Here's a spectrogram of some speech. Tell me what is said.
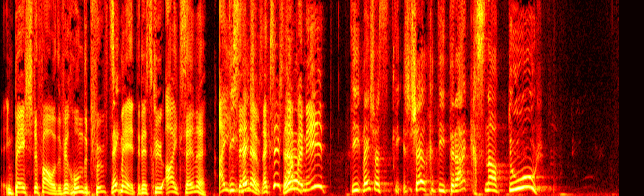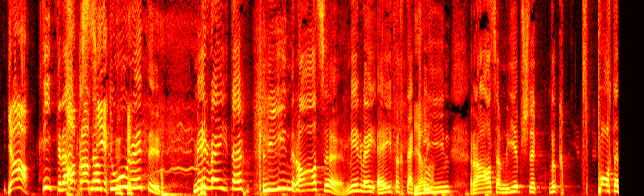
im besten Fall, oder vielleicht 150 Nein. Meter, hast du das Gefühl, ah, ich sehe ihn. Ah, ich sehe ihn. Dann siehst du ja. eben nicht. Die, weißt du was, die, Schelke, die Drecksnatur. Ja! Die. Drecksnatur wieder. Wir wollen den kleinen Rasen. Wir wollen einfach den Ja. kleinen Rasen am liebsten wirklich zu Boden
